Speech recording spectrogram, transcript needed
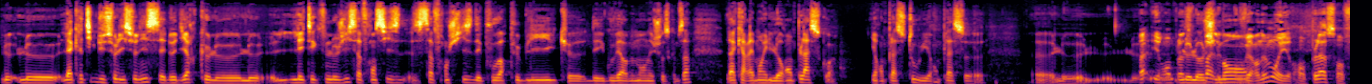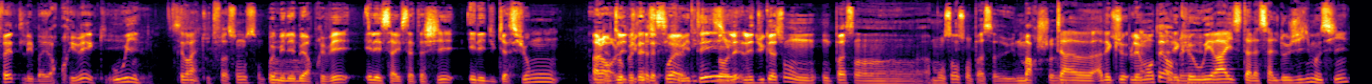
le, le, la critique du solutionnisme, c'est de dire que le, les technologies s'affranchissent des pouvoirs publics, euh, des gouvernements, des choses comme ça. Là, carrément, ils le remplacent, quoi il remplace tout, il remplace euh, euh, le, le, bah, il remplace logement. Pas le gouvernement, il remplace en fait les bailleurs privés qui. Oui, c'est vrai. De toute façon, sont pas. Oui, mais les bailleurs privés et les services attachés et l'éducation. Alors peut-être la sécurité. Ouais, l'éducation, on, on, passe un, à mon sens, on passe une marche euh, avec supplémentaire. Le, avec mais... le WeRise, t'as la salle de gym aussi.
